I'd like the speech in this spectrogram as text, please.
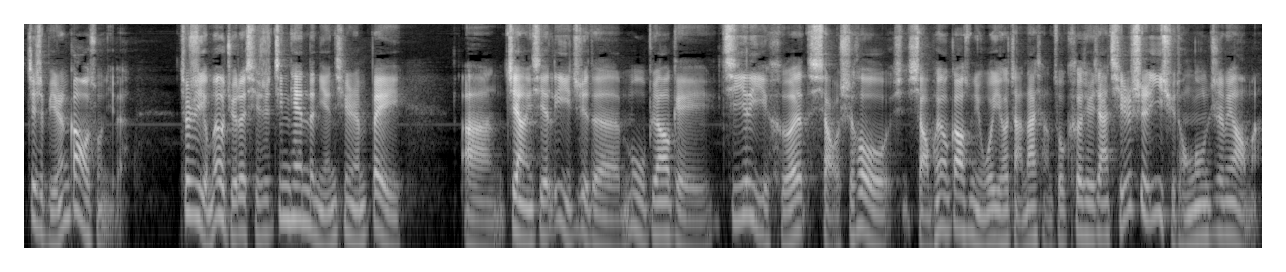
这是别人告诉你的？就是有没有觉得，其实今天的年轻人被啊这样一些励志的目标给激励，和小时候小朋友告诉你我以后长大想做科学家，其实是异曲同工之妙嘛。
